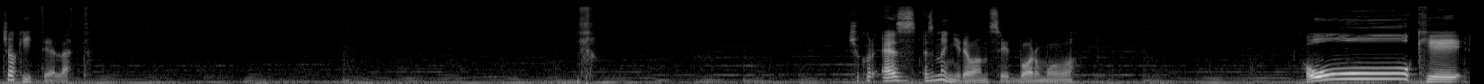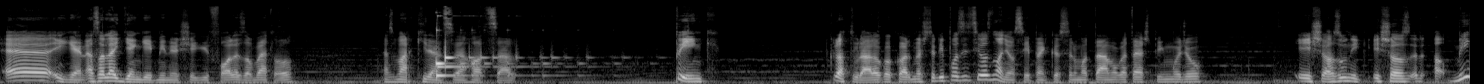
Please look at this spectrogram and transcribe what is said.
Csak így tél lett. És akkor ez, ez mennyire van szétbarmolva? Oké, e, igen, ez a leggyengébb minőségű fal, ez a Battle. Ez már 96 szál. Pink. Gratulálok a kardmesteri pozícióhoz, nagyon szépen köszönöm a támogatást, Pink Mojo. És az unik... és az... A, mi?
